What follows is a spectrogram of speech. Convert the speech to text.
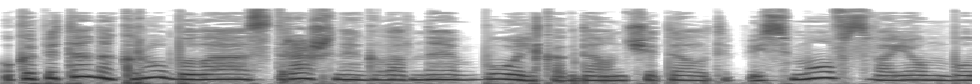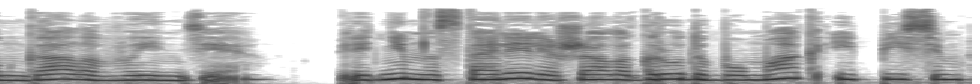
У капитана Кру была страшная головная боль, когда он читал это письмо в своем бунгало в Индии. Перед ним на столе лежала груда бумаг и писем,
